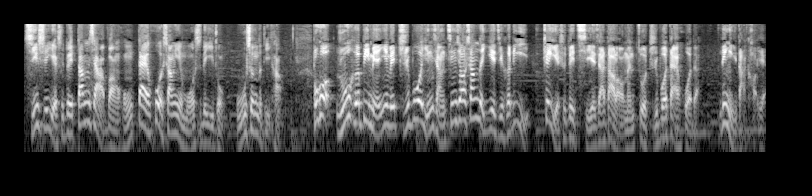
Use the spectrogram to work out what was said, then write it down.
其实也是对当下网红带货商业模式的一种无声的抵抗。不过，如何避免因为直播影响经销商的业绩和利益，这也是对企业家大佬们做直播带货的另一大考验。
